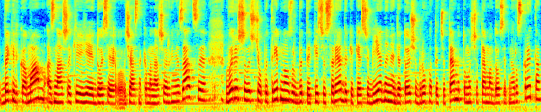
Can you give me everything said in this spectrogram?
декілька мам з наш, які є досі учасниками нашої організації, вирішили, що потрібно зробити якийсь осередок, якесь об'єднання для того, щоб рухати цю тему, тому що тема досить не розкрита.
